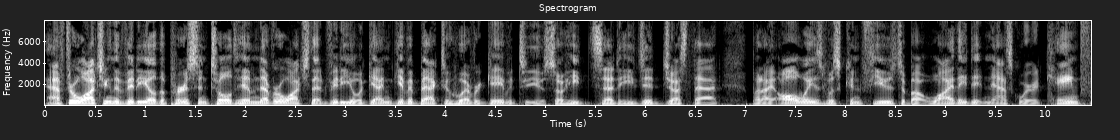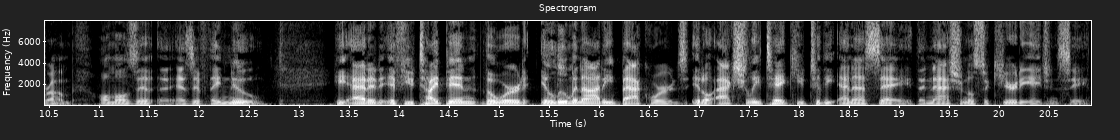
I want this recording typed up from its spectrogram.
After watching the video, the person told him, Never watch that video again. Give it back to whoever gave it to you. So he said he did just that. But I always was confused about why they didn't ask where it came from, almost as if they knew. He added, if you type in the word Illuminati backwards, it'll actually take you to the NSA, the National Security Agency.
